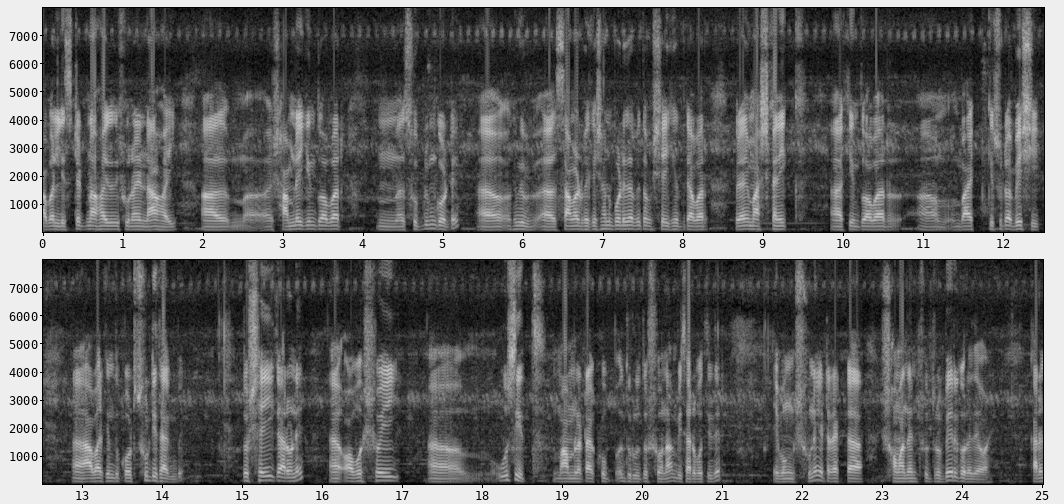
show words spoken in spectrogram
আবার লিস্টেড না হয়, যদি শুনানি না হয় সামনেই কিন্তু আবার সুপ্রিম কোর্টে কিন্তু সামার ভ্যাকেশন পড়ে যাবে, তবে সেই ক্ষেত্রে আবার প্রায় মাসখানিক কিন্তু আবার বা কিছুটা বেশি আবার কিন্তু কোর্ট ছুটি থাকবে। তো সেই কারণে অবশ্যই উচিত মামলাটা খুব দ্রুত শোনা বিচারপতিদের এবং শুনে এটার একটা সমাধান সূত্র বের করে দেওয়া। কারণ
